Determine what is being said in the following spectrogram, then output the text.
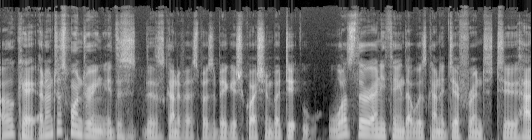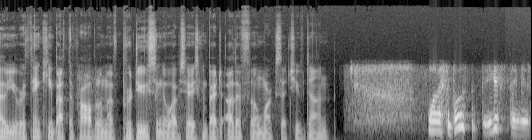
Okay, and I'm just wondering. This is this is kind of, I suppose, a biggish question, but did, was there anything that was kind of different to how you were thinking about the problem of producing a web series compared to other film works that you've done? Well, I suppose the biggest thing is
